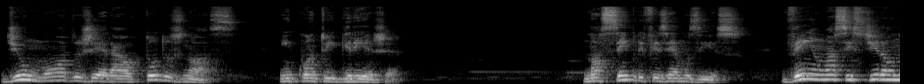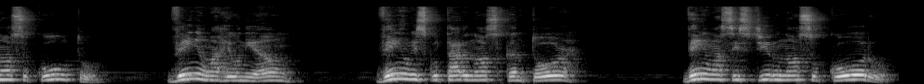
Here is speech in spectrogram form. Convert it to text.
De um modo geral, todos nós, enquanto igreja, nós sempre fizemos isso. Venham assistir ao nosso culto, venham à reunião, venham escutar o nosso cantor, venham assistir o nosso coro.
